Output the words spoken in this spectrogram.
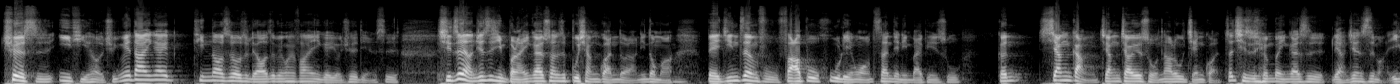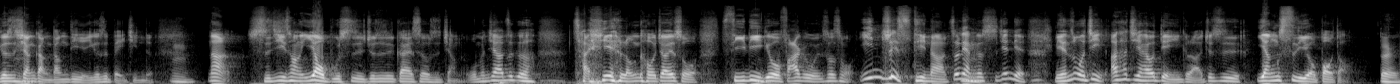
确实议题很有趣，因为大家应该听到之后是聊到这边会发现一个有趣的点是，其实这两件事情本来应该算是不相关的啦，你懂吗？北京政府发布互联网三点零白皮书。跟香港将交易所纳入监管，这其实原本应该是两件事嘛，一个是香港当地的，一个是北京的。嗯，那实际上要不是就是刚才 Sales 讲的，我们家这个产业龙头交易所 CD 给我发个文说什么 interesting 啊，这两个时间点连这么近啊，他其实还有点一个啦，就是央视也有报道。对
